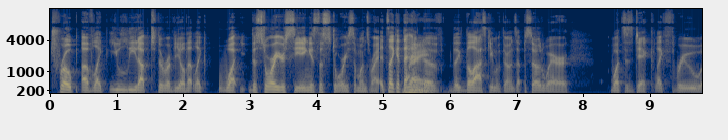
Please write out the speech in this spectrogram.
trope of like you lead up to the reveal that like what the story you're seeing is the story someone's right it's like at the end of the, the last game of thrones episode where what's his dick like threw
